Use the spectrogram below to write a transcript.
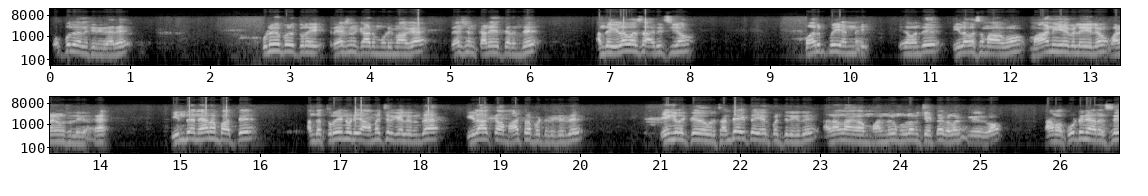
ஒப்புதல் அளித்திருக்கிறாரு குடிமைப்பொருள் துறை ரேஷன் கார்டு மூலியமாக ரேஷன் கடையை திறந்து அந்த இலவச அரிசியும் பருப்பு எண்ணெய் இதை வந்து இலவசமாகவும் மானிய விலையிலும் வழங்கணும்னு சொல்லியிருக்காங்க. இந்த நேரம் பார்த்து அந்த துறையினுடைய அமைச்சர்கள் இருந்த இலாக்கா மாற்றப்பட்டிருக்குது. எங்களுக்கு ஒரு சந்தேகத்தை ஏற்படுத்தியிருக்குது. அதனால் நாங்கள் மாண்புமிகு முதலமைச்சர்கிட்ட விளக்கம் கேட்கிறோம். நாம் கூட்டணி அரசு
